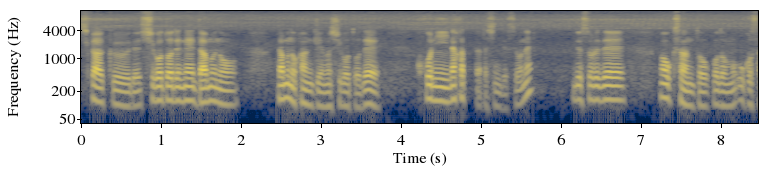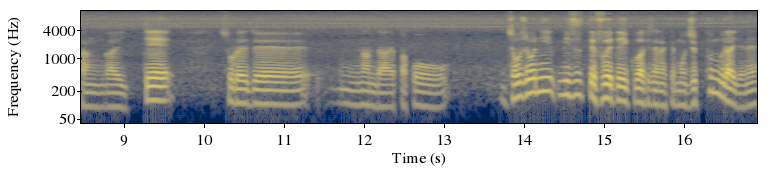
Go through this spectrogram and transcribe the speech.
近くで仕事でねダムのダムの関係の仕事でここにいなかったらしいんですよね。でそれでまあ、奥さんと子供お子さんがいてそれでなんだやっぱこう徐々に水って増えていくわけじゃなくてもう10分ぐらいでね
